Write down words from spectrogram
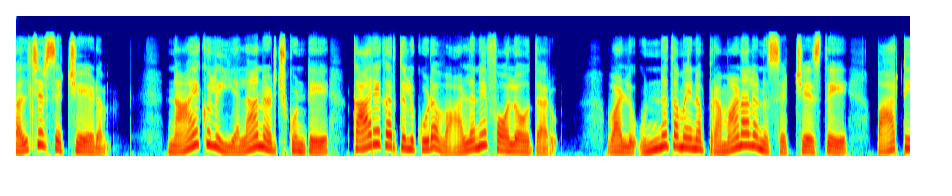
కల్చర్ సెట్ చేయడం. నాయకులు ఎలా నడుచుకుంటే కార్యకర్తలు కూడా వాళ్ళనే ఫాలో అవుతారు. వాళ్ళు ఉన్నతమైన ప్రమాణాలను సెట్ చేస్తే పార్టీ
